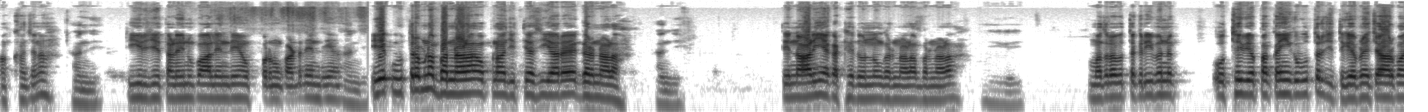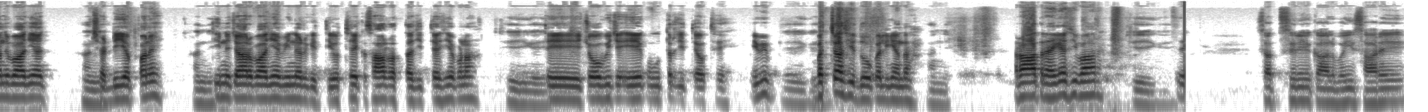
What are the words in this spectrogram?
ਅੱਖਾਂ 'ਚ ਨਾ। ਹਾਂਜੀ। ਤੀਰ ਜੇ ਤਲੇ ਨੂੰ ਪਾ ਲੈਂਦੇ ਆ ਉੱਪਰ ਨੂੰ ਕੱਢ ਦਿੰਦੇ ਆ। ਹਾਂਜੀ। ਇਹ ਕਬੂਤਰ ਆਪਣਾ ਬਰਨਾਲਾ ਆਪਣਾ ਜਿੱਤਿਆ ਸੀ ਯਾਰ ਗਰਨਾਲਾ। ਹਾਂਜੀ। ਤੇ ਨਾਲ ਹੀ ਆ ਇਕੱਠੇ ਦੋਨੋਂ ਗਰਨਾਲਾ ਬਰਨਾਲਾ। ਠੀਕ ਹੈ ਜੀ। ਮਤਲਬ ਤਕਰੀਬਨ ਉੱਥੇ ਵੀ ਆਪਾਂ ਕਈ ਕਬੂਤਰ ਜਿੱਤ ਗਏ ਆਪਣੇ 4-5 ਬਾਜ਼ੀਆਂ ਹਾਂਜੀ। ਛੱਡੀ ਆਪਾਂ ਨੇ। ਹਾਂਜੀ। ਤਿੰਨ ਚਾਰ ਬਾਜ਼ੀਆਂ ਵਿਨਰ ਕੀਤੀ ਉੱਥੇ ਇੱਕ ਸਾਲ ਰੱਤਾ ਜਿੱਤਿਆ ਸੀ ਆਪਣਾ। ਠੀਕ ਹੈ ਜੀ। ਤੇ 24 ਚ ਇਹ ਕਬੂਤਰ ਜਿੱਤਿਆ ਉੱਥੇ। ਇਹ ਵੀ ਠੀਕ ਹੈ। ਬੱਚਾ ਸੀ ਦੋ ਕਲੀਆਂ ਦਾ। ਹਾਂਜੀ। ਰਾਤ ਰਹਿ ਗਿਆ ਸੀ ਬਾਹਰ। ਠੀਕ ਹੈ। ਸਤਿ ਸ੍ਰੀ ਅਕਾਲ ਬਾਈ ਸਾਰੇ।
